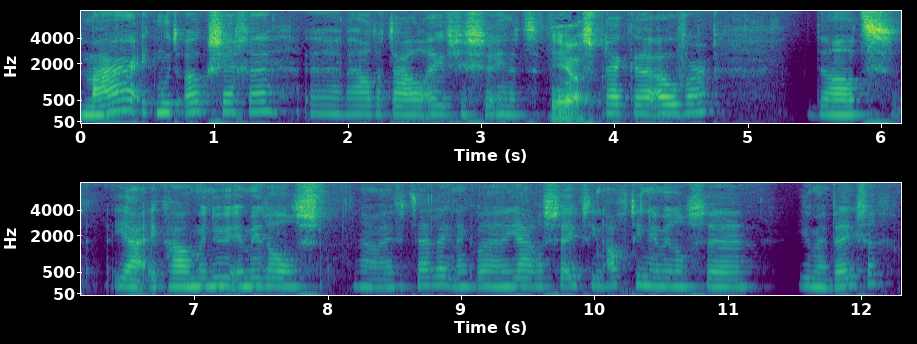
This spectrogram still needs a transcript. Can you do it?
maar ik moet ook zeggen, uh, we hadden het daar al eventjes in het voorgesprek over, dat ja, ik hou me nu inmiddels, nou even tellen, ik denk wel een jaar of 17, 18 inmiddels hiermee bezig.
